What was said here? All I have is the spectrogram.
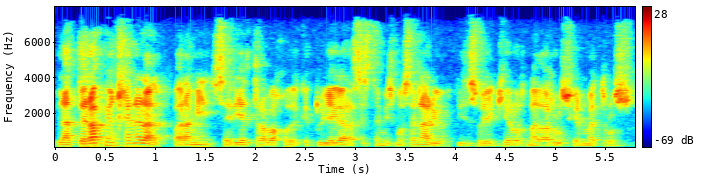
La terapia en general, para mí, sería el trabajo de que tú llegaras a este mismo escenario y dices, oye, quiero nadar los 100 metros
